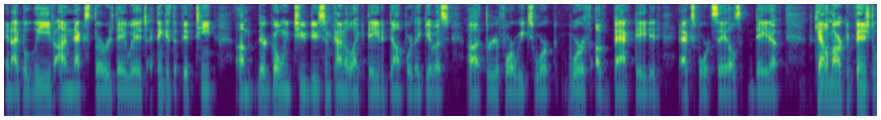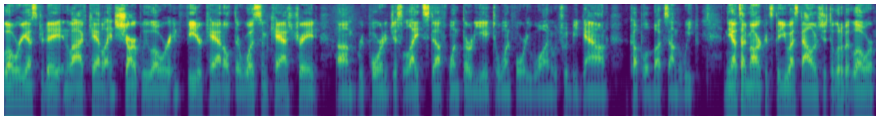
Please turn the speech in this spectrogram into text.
and I believe on next Thursday, which I think is the 15th. Um, they're going to do some kind of like data dump where they give us uh, three or four weeks work worth of backdated export sales data. The cattle market finished lower yesterday in live cattle and sharply lower in feeder cattle. There was some cash trade um, reported, just light stuff, 138 to 141, which would be down a couple of bucks on the week. In the outside markets, the U.S. dollar is just a little bit lower.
